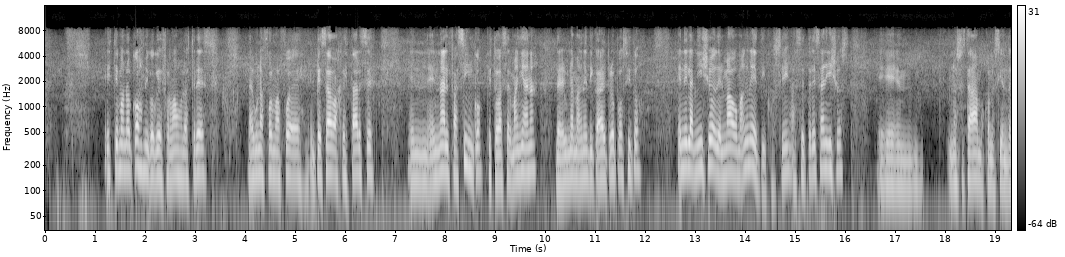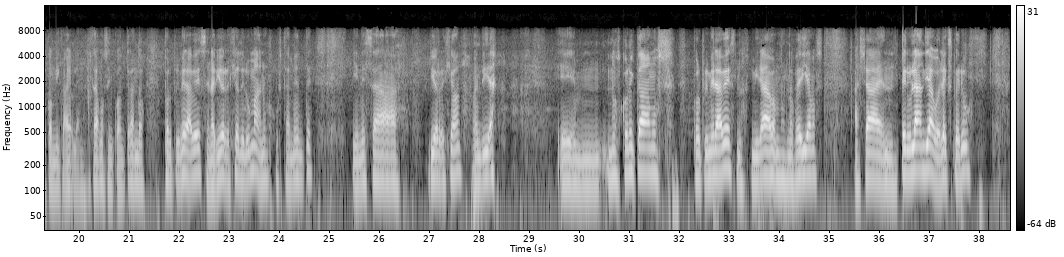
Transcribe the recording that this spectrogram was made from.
Este monocósmico que formamos los tres, de alguna forma fue empezado a gestarse en, en Alfa 5, que esto va a ser mañana, la luna magnética del propósito, en el anillo del mago magnético, ¿sí? Hace tres anillos. Eh, nos estábamos conociendo con Micaela, nos estábamos encontrando por primera vez en la bioregión del humano, justamente, y en esa bioregión, buen día, eh, nos conectábamos por primera vez, nos mirábamos, nos veíamos allá en Perulandia o el ex Perú,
